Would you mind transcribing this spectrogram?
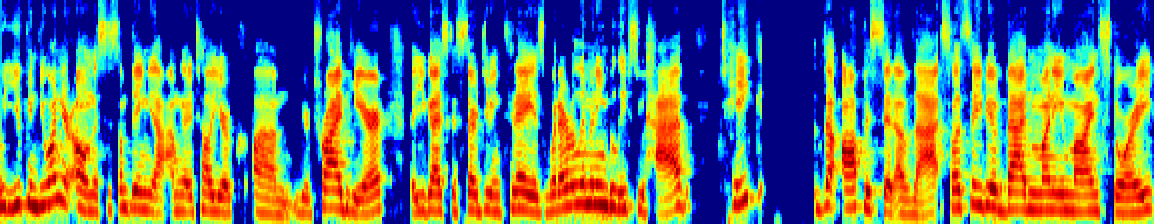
you can do on your own this is something that i'm going to tell your um, your tribe here that you guys can start doing today is whatever limiting beliefs you have take the opposite of that. So let's say you have bad money mind story,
